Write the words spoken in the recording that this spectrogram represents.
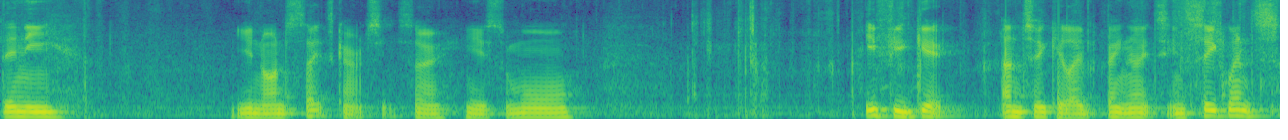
than the United States currency. So here's some more. If you get uncirculated banknotes in sequence,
